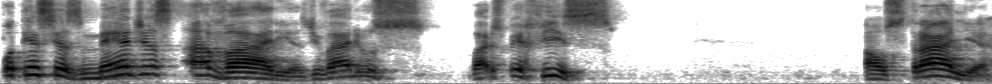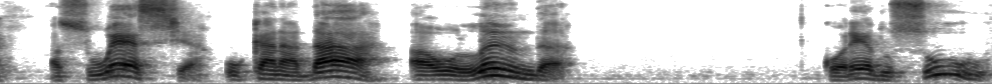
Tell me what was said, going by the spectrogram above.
Potências médias há várias, de vários, vários perfis. A Austrália, a Suécia, o Canadá, a Holanda, Coreia do Sul,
